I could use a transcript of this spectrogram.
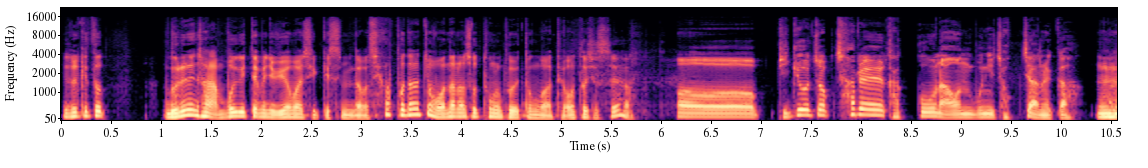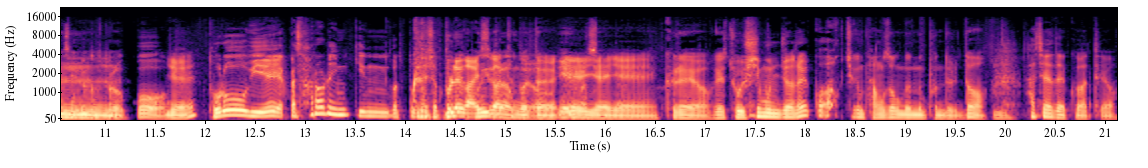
그렇게 또 눈에는 잘 안 보이기 때문에 위험할 수 있겠습니다만 생각보다는 좀 원활한 소통을 보였던 것 같아요. 어떠셨어요? 어, 비교적 차를 갖고 나온 분이 적지 않을까 하는 음. 생각도 들었고 예. 도로 위에 약간 살얼음 낀 것도 그래서 눈에 블랙 아이스 같은. 것들. 예, 예, 맞습니다. 예. 그래요. 그래서 조심 운전을 꼭 지금 방송 듣는 분들도 음. 하셔야 될 것 같아요.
